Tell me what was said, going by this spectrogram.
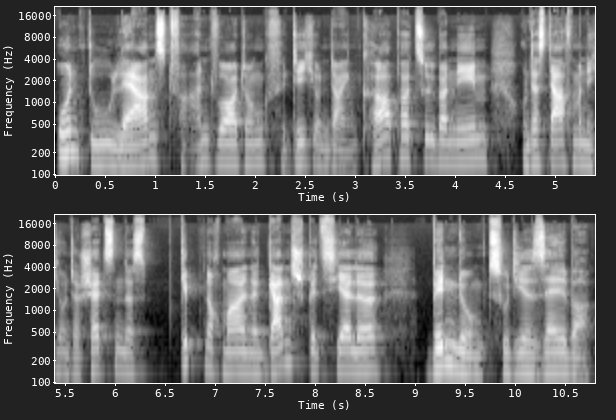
und du lernst Verantwortung für dich und deinen Körper zu übernehmen. Und das darf man nicht unterschätzen. Das gibt nochmal eine ganz spezielle Bindung zu dir selber.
